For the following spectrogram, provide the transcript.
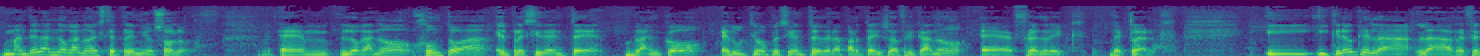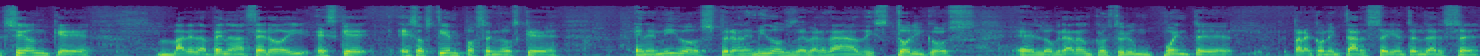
Mandela no ganó este premio solo. Em, lo ganó junto a el presidente blanco, el último presidente del apartheid sudafricano, eh, Frederick de Klerk. Y, creo que la reflexión que vale la pena hacer hoy es que esos tiempos en los que enemigos, pero enemigos de verdad, históricos, eh, lograron construir un puente para conectarse y entenderse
